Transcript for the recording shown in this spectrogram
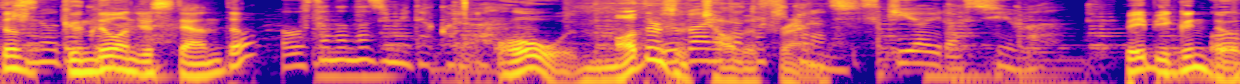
Does Gundo understand though? Oh, mothers of childhood friends. Baby Gundo.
